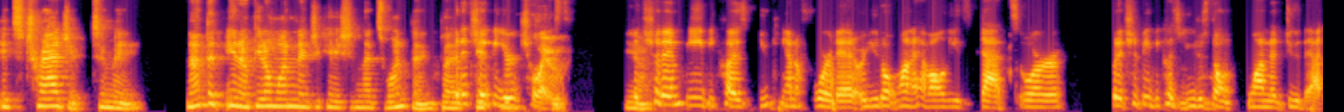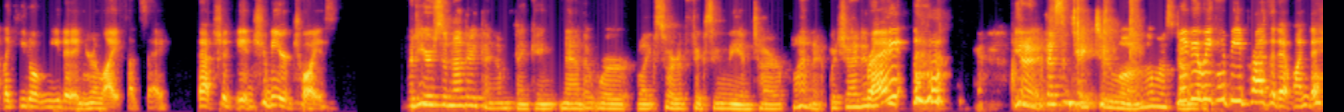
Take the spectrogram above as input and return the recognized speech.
it's tragic to me. Not that you know if you don't want an education that's one thing but, but it should it, be your choice. yeah. it shouldn't be because you can't afford it or you don't want to have all these debts or but it should be because you just don't want to do that like you don't need it in your life let's say that should be it should be your choice but here's another thing I'm thinking now that we're like sort of fixing the entire planet, which I didn't. Right. Think, you know, it doesn't take too long. Almost. Maybe we could be president one day.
